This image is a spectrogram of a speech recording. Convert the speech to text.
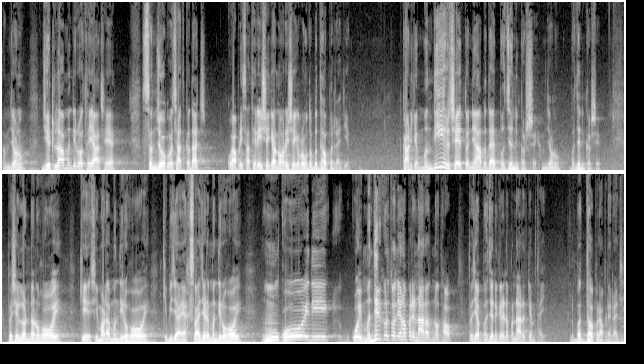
સમજાણું? જેટલા મંદિરો થયા છે, સંજોગ વછાત કદાચ કોઈ આપણી સાથે રહી શક્યા ન રહી શકે, પણ હું તો બધા ઉપર રાજી કારણ કે મંદિર છે તો ત્યાં બધા ભજન કરશે, સમજાણું? ભજન કરશે. પછી લંડન હોય, કે સીમાડા મંદિર હોય, કે બીજા એક્સ વાય ઝેડ મંદિરો હોય, હું કોઈ દી કોઈ મંદિર કરતો એના પર નારાજ ન થાવ. તો જ્યાં ભજન કરે એના પર નારાજ કેમ થાય? એટલે બધા પર આપણે રાજી.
